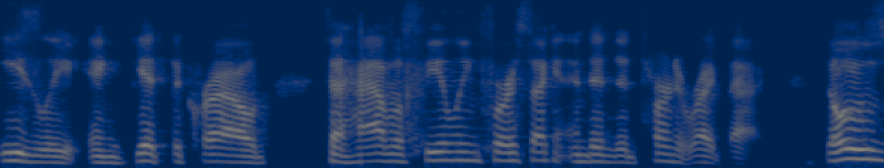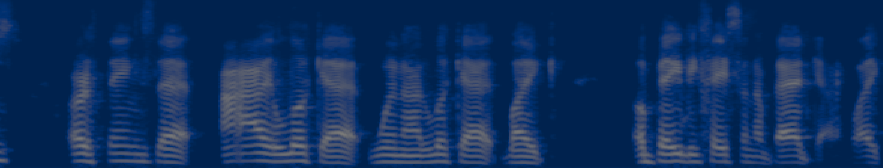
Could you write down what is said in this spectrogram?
easily and get the crowd to have a feeling for a second and then to turn it right back. Those are things that I look at when I look at like a baby face and a bad guy. Like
